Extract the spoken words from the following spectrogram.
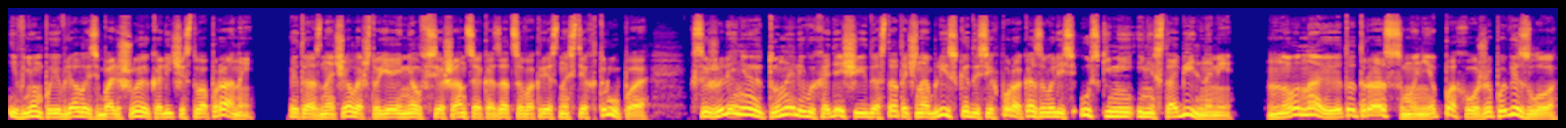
и в нем появлялось большое количество праны. Это означало, что я имел все шансы оказаться в окрестностях трупа. К сожалению, туннели, выходящие достаточно близко, до сих пор оказывались узкими и нестабильными. Но на этот раз мне, похоже, повезло.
